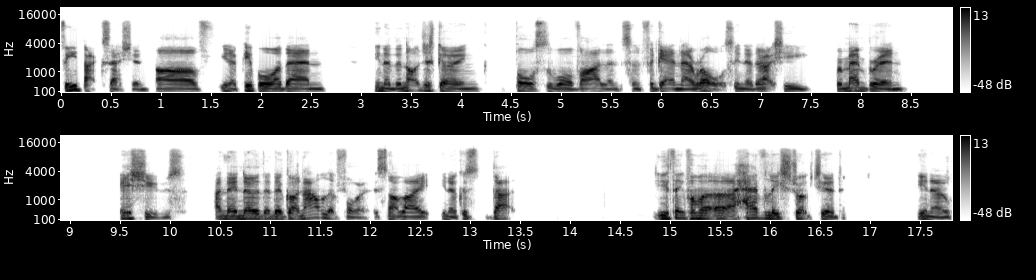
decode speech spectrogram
feedback session of you know people are then you know they're not just going balls to the wall violence and forgetting their roles you know they're actually remembering issues and they know that they've got an outlet for it it's not like you know because that you think from a, a, heavily structured you know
